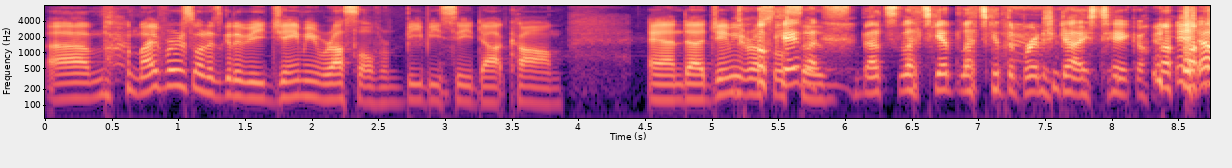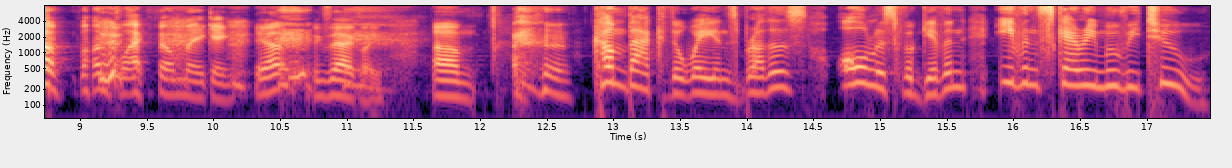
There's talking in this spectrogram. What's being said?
Um, my first one is going to be Jamie Russell from BBC.com. And uh, Jamie Russell Okay. says, let, let's get let's get the British guy's take on, Yeah. on black filmmaking. yeah, exactly. Um, Come back, the Wayans brothers. All is forgiven, even Scary Movie 2.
